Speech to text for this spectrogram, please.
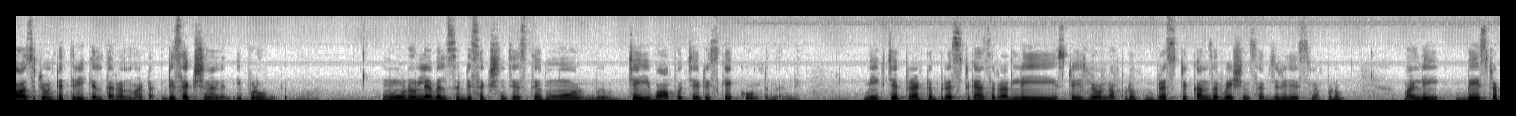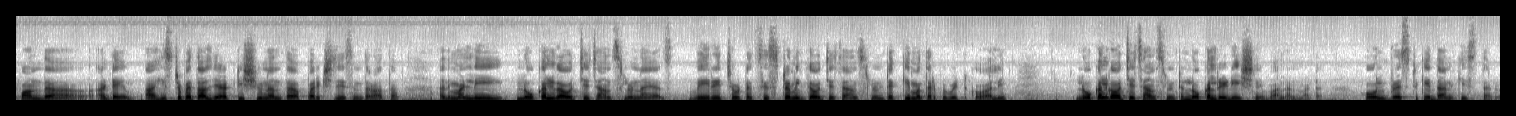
పాజిటివ్ ఉంటే త్రీకి వెళ్తారనమాట డిసెక్షన్ అనేది. ఇప్పుడు మూడు లెవెల్స్ డిసెక్షన్ చేస్తే మోర్ చెయ్యి వాపు వచ్చే రిస్క్ ఎక్కువ ఉంటుందండి. మీకు చెప్పినట్టు బ్రెస్ట్ క్యాన్సర్ అర్లీ స్టేజ్లో ఉన్నప్పుడు బ్రెస్ట్ కన్సర్వేషన్ సర్జరీ చేసినప్పుడు మళ్ళీ బేస్డ్ అపాన్ ద అంటే ఆ హిస్టోపెథాలజీ ఆ టిష్యూని అంతా పరీక్ష చేసిన తర్వాత అది మళ్ళీ లోకల్గా వచ్చే ఛాన్సులు ఉన్నాయా? వేరే చోట సిస్టమిక్గా వచ్చే ఛాన్సులు ఉంటే కీమోథెరపీ పెట్టుకోవాలి. లోకల్గా వచ్చే ఛాన్సులు ఉంటే లోకల్ రేడియేషన్ ఇవ్వాలన్నమాట. హోల్ బ్రెస్ట్కి దానికి ఇస్తారు.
